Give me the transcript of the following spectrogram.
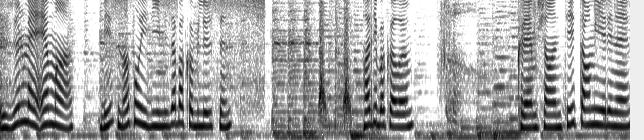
Üzülme Emma. Biz nasıl yediğimize bakabilirsin. Hadi bakalım. Krem şanti tam yerine.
